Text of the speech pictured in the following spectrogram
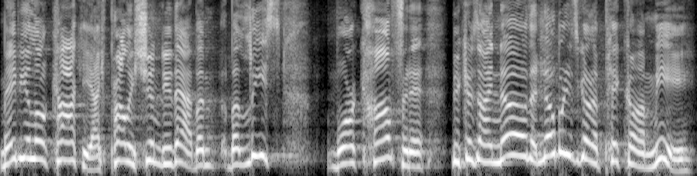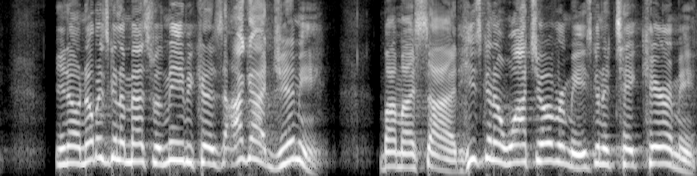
Maybe a little cocky. I probably shouldn't do that, but, but at least more confident because I know that nobody's going to pick on me. You know, nobody's going to mess with me because I got Jimmy by my side. He's going to watch over me, he's going to take care of me.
